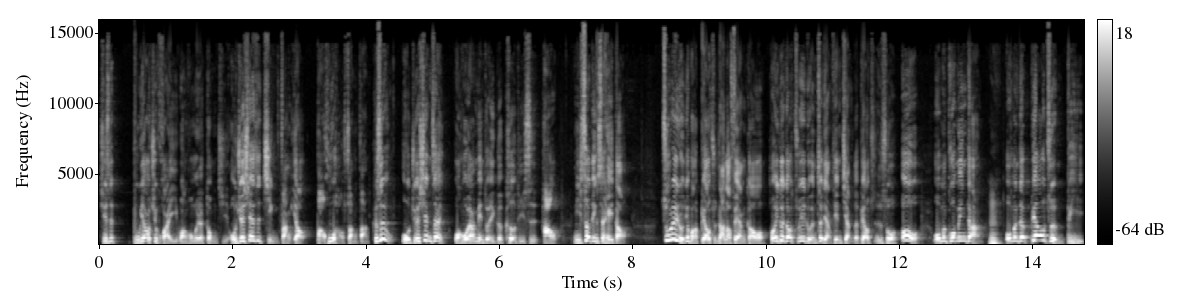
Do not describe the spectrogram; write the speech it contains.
其实不要去怀疑王宏威的动机。我觉得现在是警方要保护好双方。可是我觉得现在王宏威要面对一个课题是：好，你设定是黑道。朱立伦就把标准拉到非常高哦。洪一哥知道朱立伦这两天讲的标准是说，哦，我们国民党，嗯，我们的标准比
